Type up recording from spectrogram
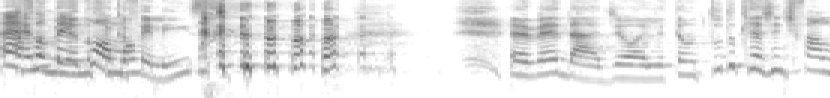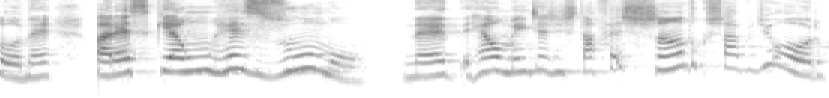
é, a família não, fica feliz. é verdade, olha. Então, tudo que a gente falou, né? Parece que é um resumo, né? Realmente a gente está fechando com chave de ouro.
